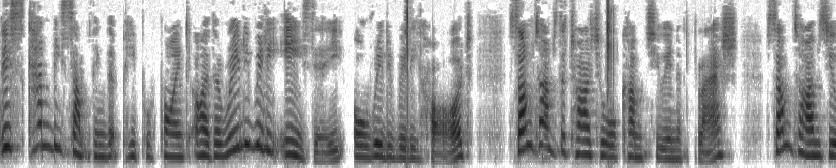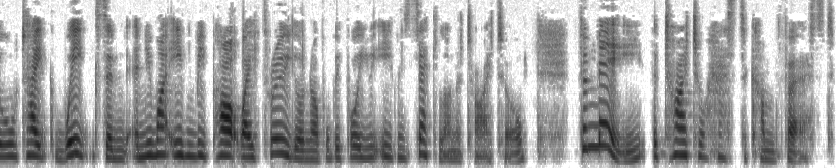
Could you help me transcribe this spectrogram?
This can be something that people find either really, really easy or really, really hard. Sometimes the title will come to you in a flash. Sometimes you'll take weeks and, and you might even be part way through your novel before you even settle on a title. For me, the title has to come first.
